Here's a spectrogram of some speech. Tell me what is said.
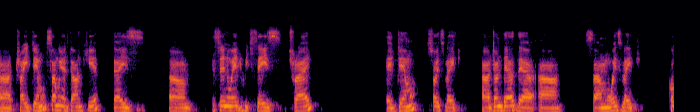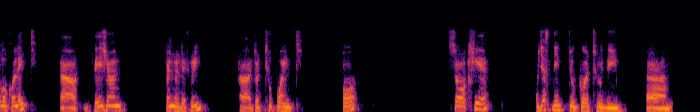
uh, try demo. Somewhere down here, there is um, a certain word which says try a demo. So it's like uh, down there, there are some words like Kobo Collect, uh, version 2023, uh, 2.4. So here, we just need to go to the um,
